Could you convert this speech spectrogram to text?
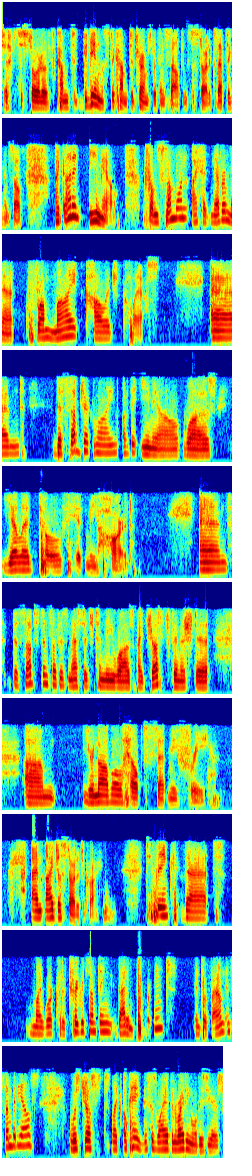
to, to sort of come to begins to come to terms with himself and to start accepting himself. I got an email from someone I had never met from my college class. And the subject line of the email was Yeled Tov hit me hard. And the substance of his message to me was I just finished it. Um, your novel helped set me free. And I just started to cry. To think that my work could have triggered something that important and profound in somebody else was just like, okay, this is why I've been writing all these years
